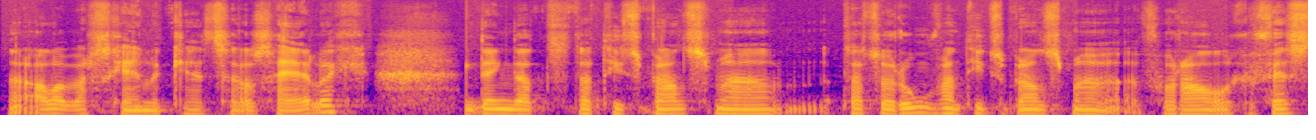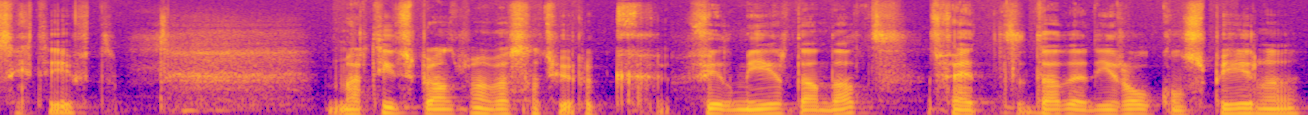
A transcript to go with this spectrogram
naar alle waarschijnlijkheid zelfs heilig. Ik denk dat, dat, dat de roem van Tiets Brandsma vooral gevestigd heeft. Maar Tiets Brandsma was natuurlijk veel meer dan dat. Het feit dat hij die rol kon spelen,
